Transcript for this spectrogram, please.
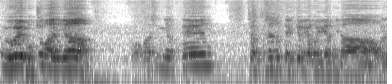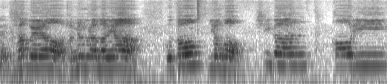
그럼 왜 목적 아니냐? 뭐가 생략된 자, 부사적 대격이라고 얘기합니다. 원래 부사구예요. 전명구란 말이야. 보통 이런 거 시간, 거리,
